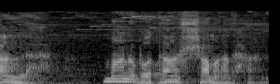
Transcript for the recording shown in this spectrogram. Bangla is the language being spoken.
বাংলা মানবতা সমাধান।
